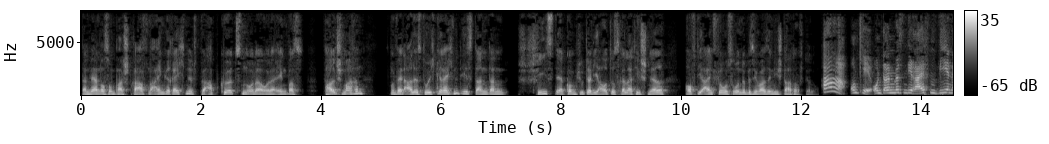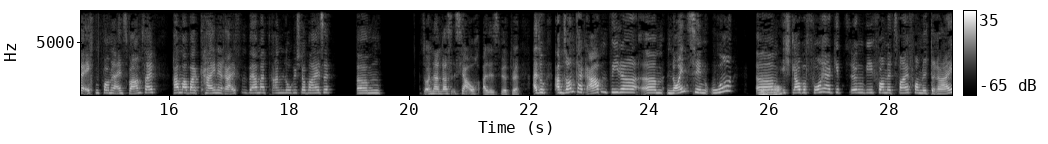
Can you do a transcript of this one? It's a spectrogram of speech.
Dann werden noch so ein paar Strafen eingerechnet für Abkürzen oder, oder irgendwas falsch machen. Und wenn alles durchgerechnet ist, dann, dann schießt der Computer die Autos relativ schnell auf die Einführungsrunde bzw. in die Startaufstellung. Ah, okay. Und dann müssen die Reifen wie in der echten Formel 1 warm sein, haben aber keine Reifenwärmer dran, logischerweise. Ähm, sondern das ist ja auch alles virtuell. Also am Sonntagabend wieder ähm, 19 Uhr. Ähm, genau. Ich glaube, vorher gibt's irgendwie Formel 2, Formel 3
